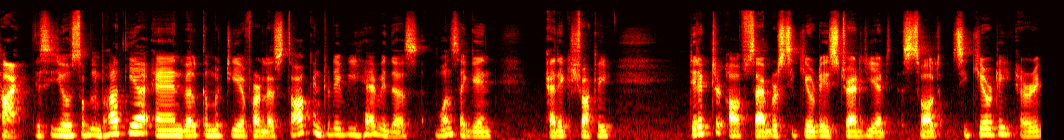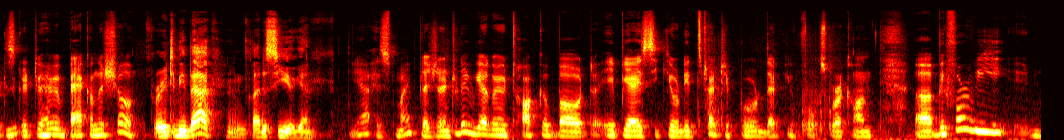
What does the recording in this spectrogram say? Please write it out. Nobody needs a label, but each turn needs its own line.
Hi, this is your host Bhartiya and welcome to TFiR Let's Talk. And today we have with us once again Eric Schwake, Director of Cybersecurity Strategy at Salt Security. Eric, it's great to have you back on the show.
Great to be back. I'm glad to see you again.
Yeah, it's my pleasure. And today we are going to talk about API security threat report that you folks work on. Uh, before we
